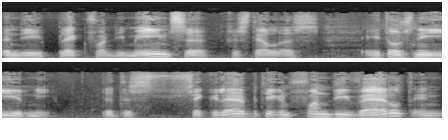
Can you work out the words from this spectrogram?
in die plek van die mense gestel is, het ons nie hier nie. Dit is sekulêr beteken van die wêreld en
